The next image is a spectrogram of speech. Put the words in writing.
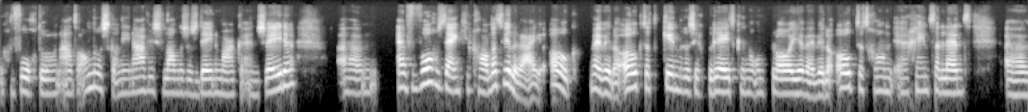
gevolgd door een aantal andere Scandinavische landen zoals Denemarken en Zweden. Um, en vervolgens denk je gewoon, dat willen wij ook. Wij willen ook dat kinderen zich breed kunnen ontplooien. Wij willen ook dat gewoon geen talent uh,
